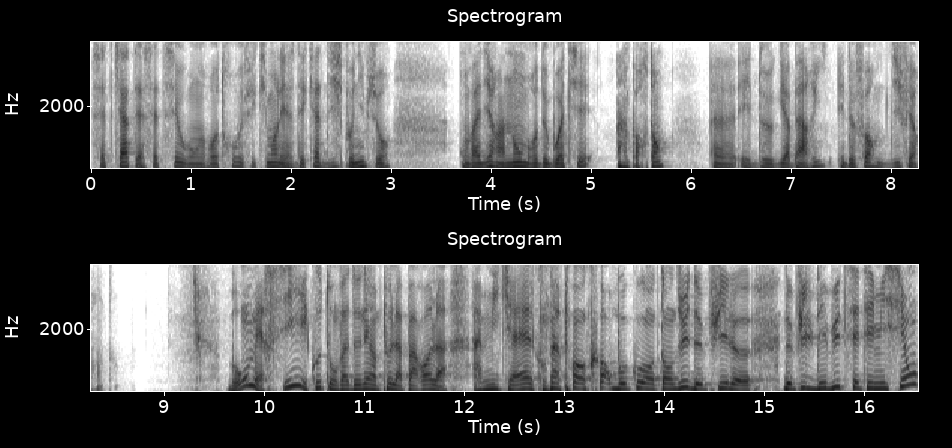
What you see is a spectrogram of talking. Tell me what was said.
7.4 et la 7C où on retrouve effectivement les SDK disponibles sur, on va dire, un nombre de boîtiers important euh, et de gabarits et de formes différentes. Bon, merci. Écoute, on va donner un peu la parole à, à Michael, qu'on n'a pas encore beaucoup entendu depuis le, début de cette émission.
